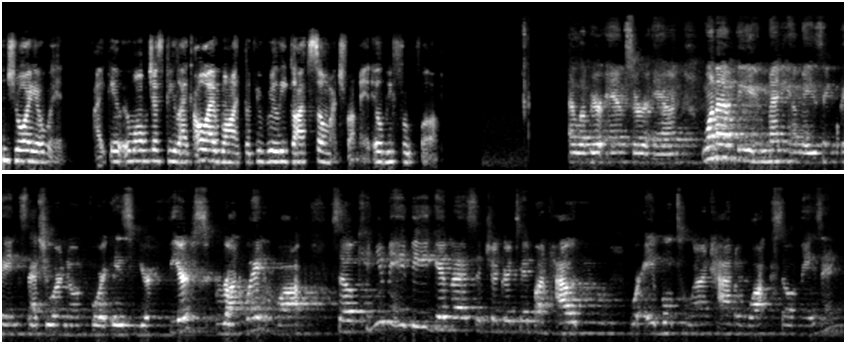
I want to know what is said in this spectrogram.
enjoy your win. Like it, it won't just be like, oh, I want, but you really got so much from it. It'll be fruitful. I love your answer. And one of the many amazing things that you are known for is your fierce runway walk. So, can you maybe give us a trick or tip on how you were able to learn how to walk so amazing?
